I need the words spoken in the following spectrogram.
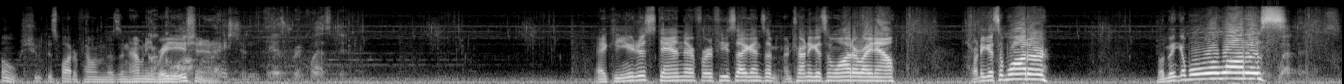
Oh shoot, this water fountain doesn't have any Your radiation in it. requested. Hey, can you just stand there for a few seconds? I'm, I'm trying to get some water right now. Trying to get some water. Let me get more waters. Weapons.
